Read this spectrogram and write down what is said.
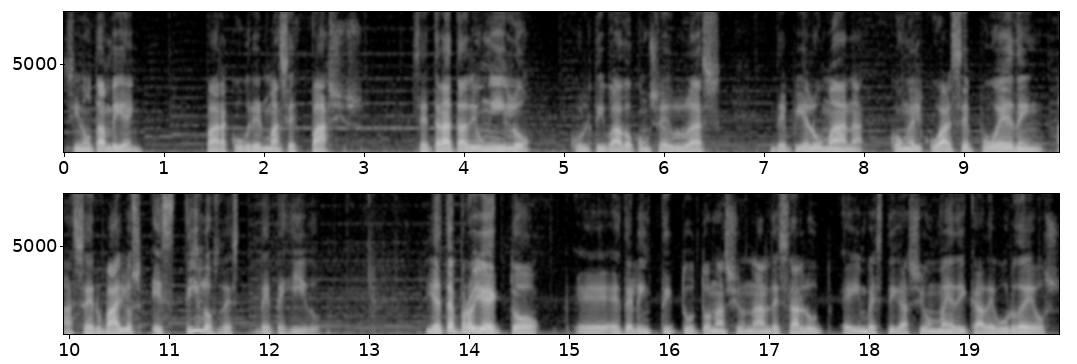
sino también para cubrir más espacios. Se trata de un hilo cultivado con células de piel humana con el cual se pueden hacer varios estilos de, tejido. Y este proyecto eh, es del Instituto Nacional de Salud e Investigación Médica de Burdeos,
